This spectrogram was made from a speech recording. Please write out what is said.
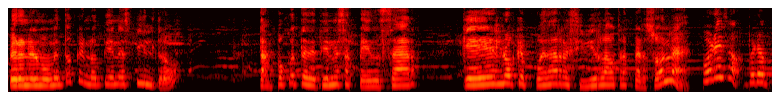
Pero en el momento que no tienes filtro, tampoco te detienes a pensar qué es lo que pueda recibir la otra persona. Por eso, pero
